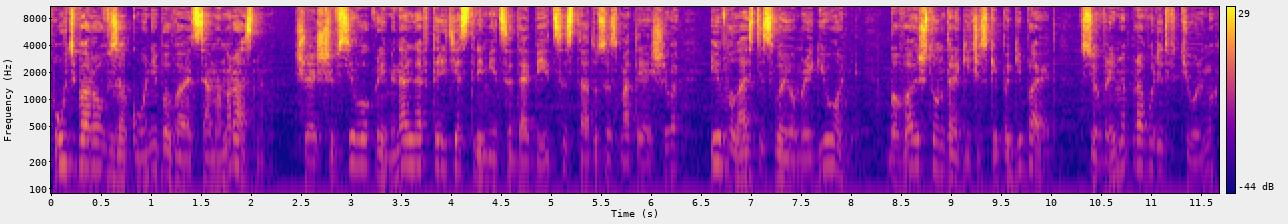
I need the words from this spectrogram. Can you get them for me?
Путь воров в законе бывает самым разным. Чаще всего криминальный авторитет стремится добиться статуса смотрящего и власти в своем регионе. Бывает, что он трагически погибает, все время проводит в тюрьмах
